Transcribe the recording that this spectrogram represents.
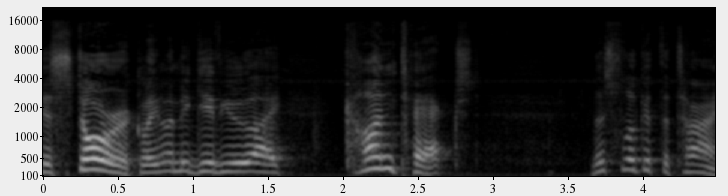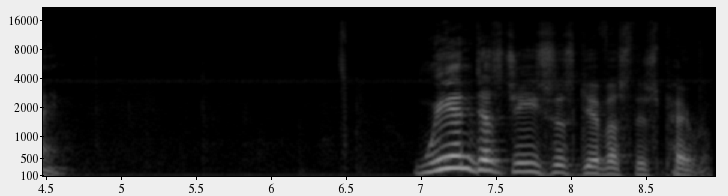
historically, let me give you a context. Let's look at the time. When does Jesus give us this parable?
